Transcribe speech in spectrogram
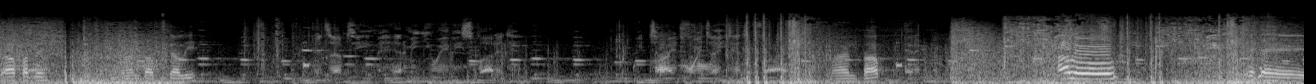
Dapat nih. Mantap sekali. Mantap. Halo. Hey.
